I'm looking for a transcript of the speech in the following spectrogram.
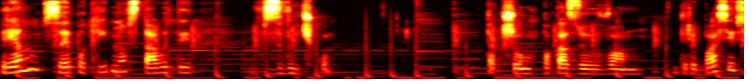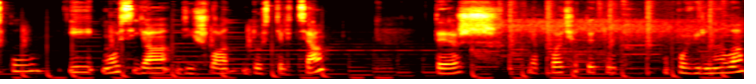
Прямо це потрібно вставити в звичку. Так що показую вам Дерибасівську. І ось я дійшла до стільця. Теж, як бачите, тут уповільнила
